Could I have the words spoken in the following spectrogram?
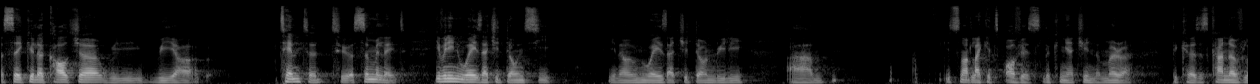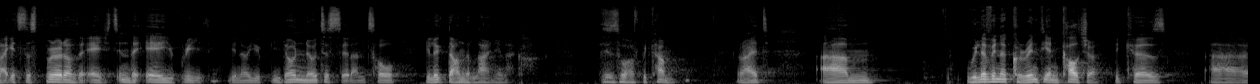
a secular culture. We, we are tempted to assimilate, even in ways that you don't see, you know, in ways that you don't really, um, it's not like it's obvious looking at you in the mirror because it's kind of like it's the spirit of the age. It's in the air you breathe. You know, you, you don't notice it until you look down the line. You're like, oh, this is who I've become, right? Um, we live in a Corinthian culture because uh,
